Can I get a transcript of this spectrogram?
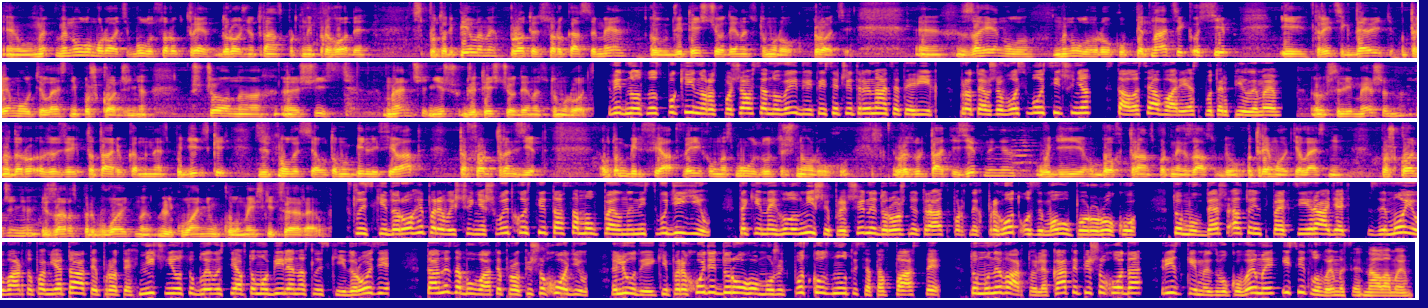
Е, В минулому році було 43 дорожньо-транспортні пригоди з потерпілими проти 47 в 2011 року- році. Е, Загинуло минулого року 15 осіб і 39 отримало тілесні пошкодження, що на 6 менше, ніж у 2011 році. Відносно спокійно розпочався новий 2013 рік. Проте вже 8 січня сталася аварія з потерпілими. В селі Мишин на дорозі Татарів Кам'янець-Подільський зіткнулися автомобілі Фіат та Форд Транзит. Автомобіль Фіат виїхав на смугу зустрічного руху. В результаті зіткнення водії обох транспортних засобів отримали тілесні пошкодження і зараз перебувають на лікуванні у Коломийській ЦРЛ. Слизькі дороги, перевищення швидкості та самовпевненість водіїв такі найголовніші причини дорожньо-транспортних пригод у зимову пору року. Тому в Державтоінспекції радять зимою варто пам'ятати про технічні особливості автомобіля на слизькій дорозі та не забувати про пішоходів. Люди, які переходять дорогу, можуть посковзнутися та впасти. Тому не варто лякати пішохода різкими звуковими і світловими сигналами.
